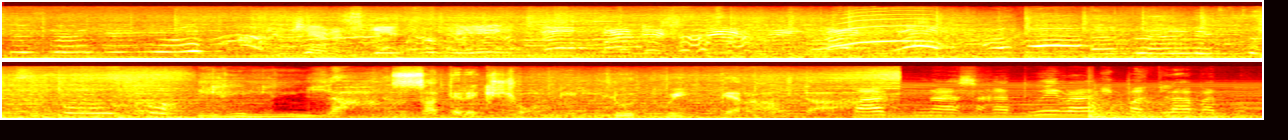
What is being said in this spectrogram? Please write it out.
You can't escape from me. Linla sa direksyon ni Ludwig Peralta. Pag nasa katwiran, ipaglaban mo.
